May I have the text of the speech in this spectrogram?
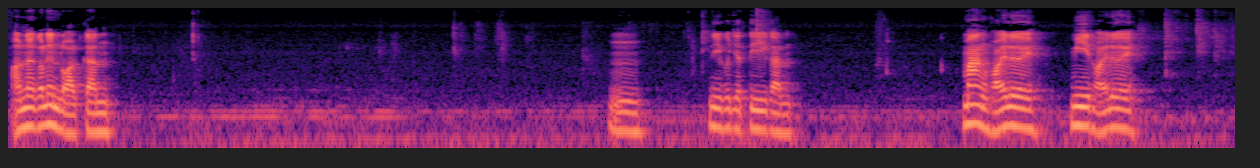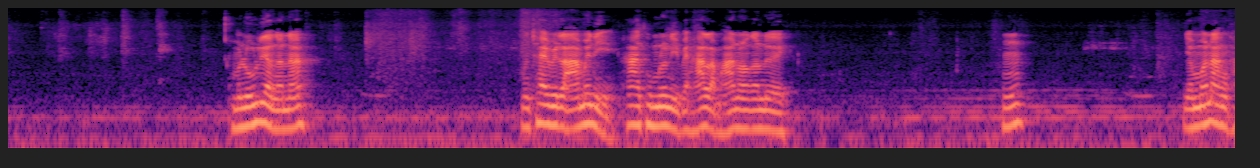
เอานั่นก็เล่นหลอดกัน อืม นี่ก็จะตีกัน มั่งถอยเลย มีถอยเลย มันรู้เรื่องกันนะ มันใช่เวลาไหมนี่ ห้าทุ่มแล้วนี่ไปหาหลับหานอนกันเลย หืม ยังมานั่งท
